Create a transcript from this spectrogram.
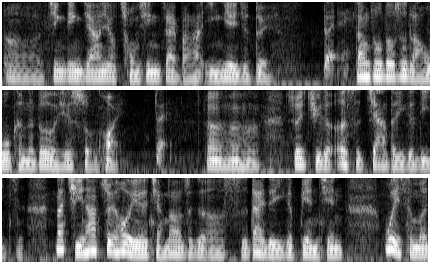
呃金丁家又重新再把它营业，就对。对。当初都是老屋，可能都有一些损坏。嗯嗯嗯，所以举了二十家的一个例子。那其他最后也讲到这个呃时代的一个变迁，为什么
